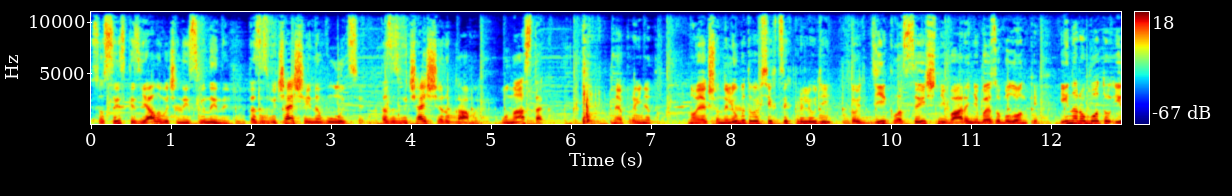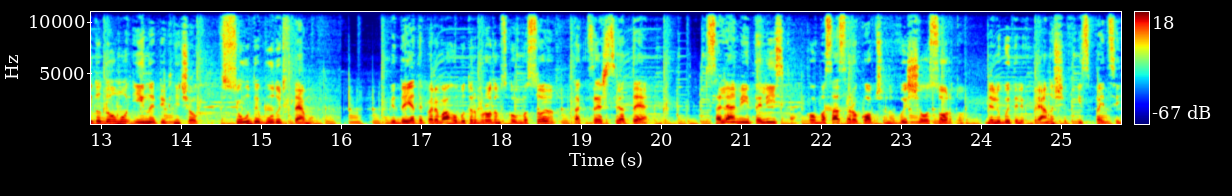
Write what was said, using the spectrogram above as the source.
Сосиски з яловичини і свинини. Та зазвичай ще й на вулиці. Та зазвичай ще руками. У нас так не прийнято. Ну а якщо не любите ви всіх цих прелюдій, тоді класичні варені без оболонки. І на роботу, і додому, і на пікнічок. Всюди будуть в тему. Віддаєте перевагу бутербродам з ковбасою? Так це ж святе. Салямі італійська, ковбаса сирокопчена вищого сорту для любителів прянощів і спецій.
